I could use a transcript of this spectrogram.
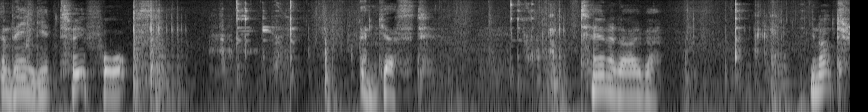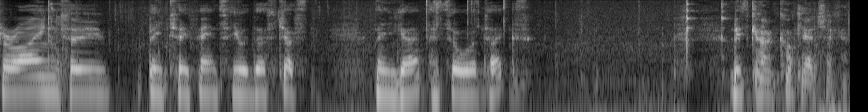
and then get two forks and just turn it over. You're not trying to be too fancy with this, just there you go, that's all it takes. Let's go and cook our chicken.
